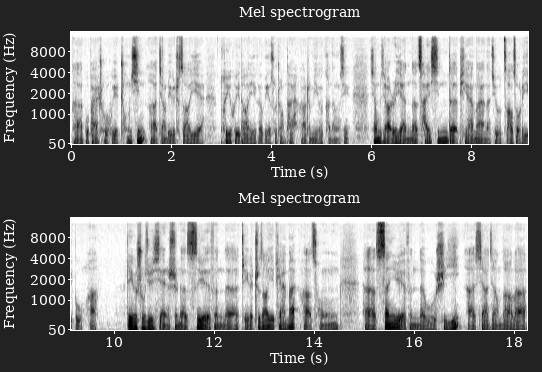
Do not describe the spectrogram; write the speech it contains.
啊不排除会重新啊将这个制造业推回到一个萎缩状态啊这么一个可能性。相比较而言呢，财新的 PMI 呢就早走了一步啊，这个数据显示呢四月份的这个制造业 PMI 啊从呃三月份的五十一啊下降到了。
